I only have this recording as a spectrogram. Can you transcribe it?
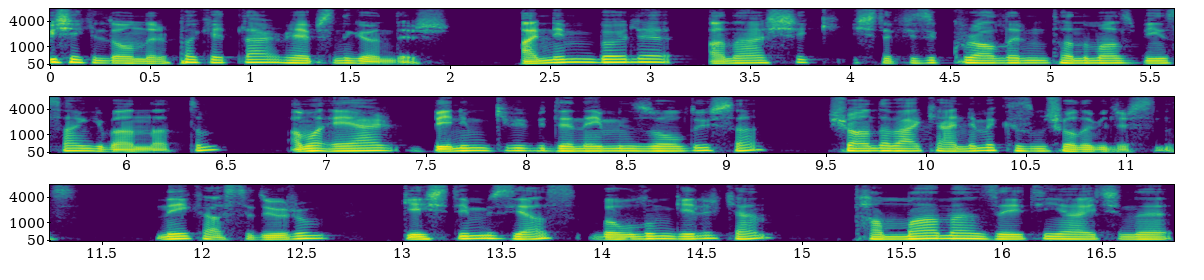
bir şekilde onları paketler ve hepsini gönderir. Annemi böyle anarşik işte fizik kurallarını tanımaz bir insan gibi anlattım. Ama eğer benim gibi bir deneyiminiz olduysa şu anda belki anneme kızmış olabilirsiniz. Neyi kastediyorum? Geçtiğimiz yaz bavulum gelirken tamamen zeytinyağı içine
